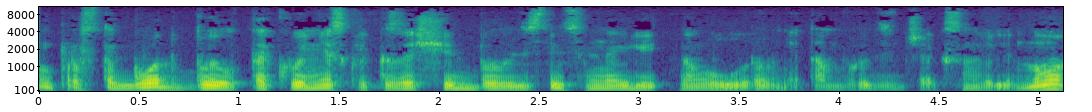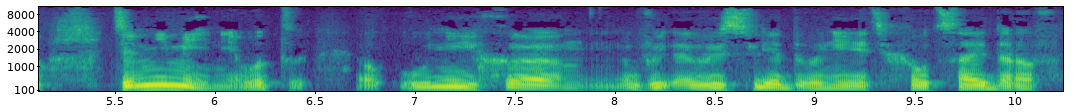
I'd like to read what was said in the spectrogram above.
ну, просто год был такой, несколько защит было действительно элитного уровня, там вроде Джексонвилля. Но, тем не менее, вот у них э, в исследовании этих аутсайдеров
